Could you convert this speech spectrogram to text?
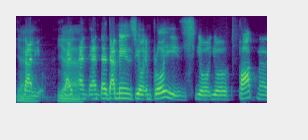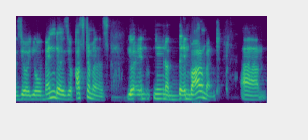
yeah. value Yeah. right and and that means your employees your your partners your your vendors your customers your in, you know the environment um,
